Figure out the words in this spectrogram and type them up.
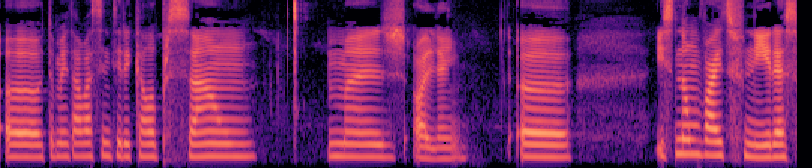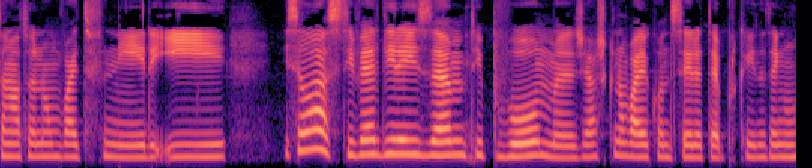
Uh, também estava a sentir aquela pressão, mas olhem, isso não me vai definir, essa nota não me vai definir e e sei lá, se tiver de ir a exame, tipo, vou, mas acho que não vai acontecer, até porque ainda tenho um,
